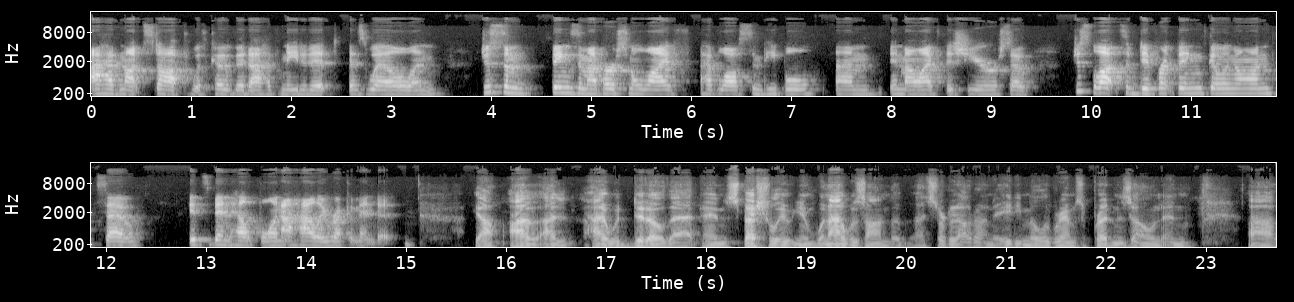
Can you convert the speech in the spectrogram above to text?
I have not stopped with COVID. I have needed it as well. And just some things in my personal life. I have lost some people um, in my life this year. So just lots of different things going on. So it's been helpful and I highly recommend it. Yeah, I, I, I would ditto that, and especially you know when I was on the I started out on 80 milligrams of prednisone, and uh,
